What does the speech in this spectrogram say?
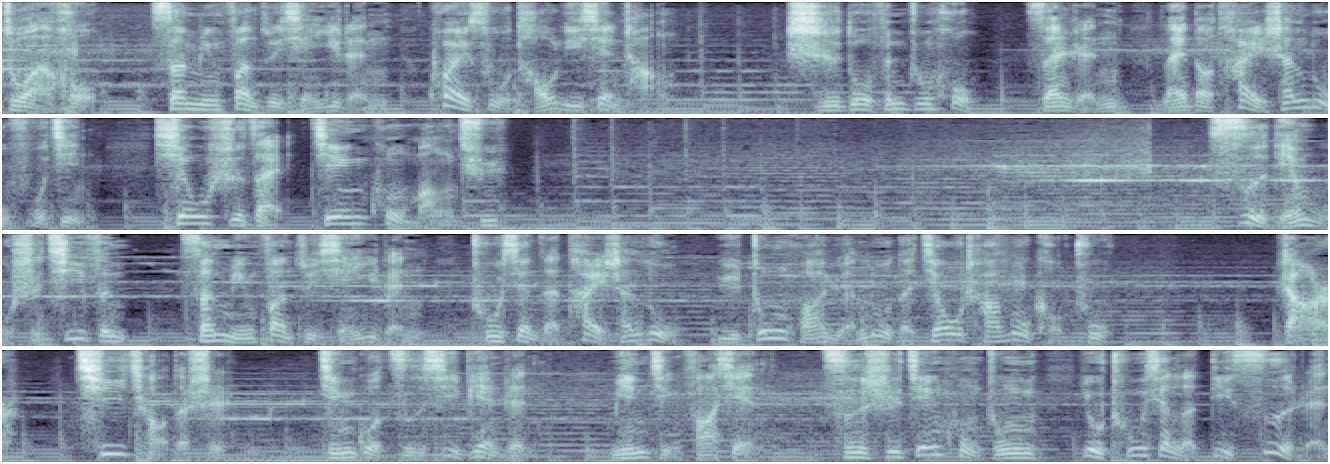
作案后，三名犯罪嫌疑人快速逃离现场。十多分钟后，三人来到泰山路附近，消失在监控盲区。四点五十七分，三名犯罪嫌疑人出现在泰山路与中华园路的交叉路口处。然而，蹊跷的是，经过仔细辨认，民警发现此时监控中又出现了第四人。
